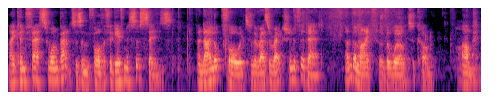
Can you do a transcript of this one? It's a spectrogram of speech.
I confess one baptism for the forgiveness of sins and I look forward to the resurrection of the dead and the life of the world to come. Amen.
